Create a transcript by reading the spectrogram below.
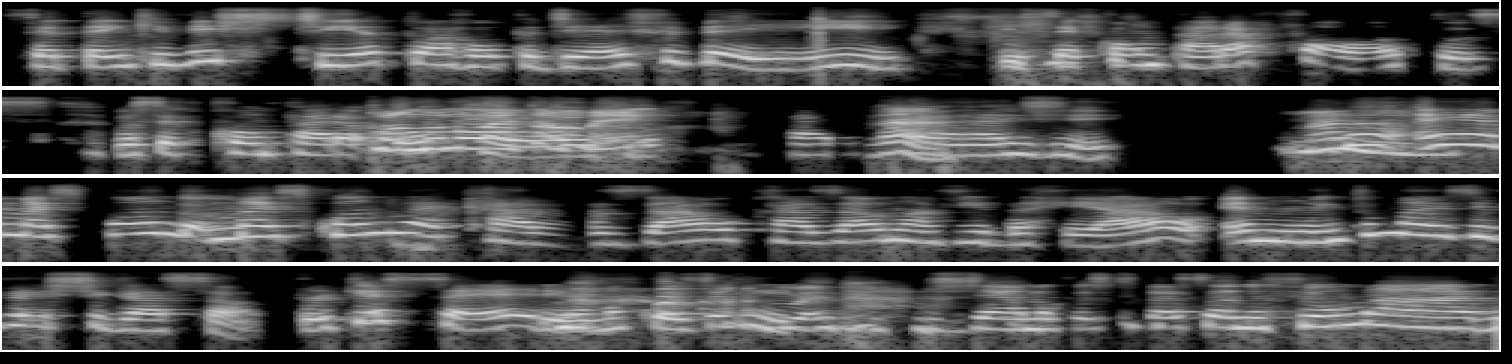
você tem que vestir a tua roupa de FBI e você compara fotos, você compara. Quando não é também. É. Não, é, mas quando, mas quando é casal, casal na vida real, é muito mais investigação. Porque série é uma coisa ali, já é uma coisa que está sendo filmada.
